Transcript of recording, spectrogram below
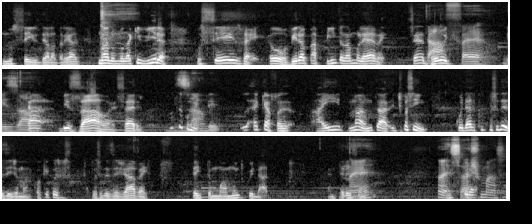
nos seios dela, tá ligado? Mano, o moleque vira os seios, velho. Oh, vira a pinta da mulher, velho. Você é tá doido. Ferro, bizarro. Cara, bizarro, é sério. Não sei como é É que aí, mano, tá, tipo assim, cuidado com o que você deseja, mano. Qualquer coisa que você desejar, velho, tem que tomar muito cuidado. É interessante. Né? Ah, isso eu acho massa.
